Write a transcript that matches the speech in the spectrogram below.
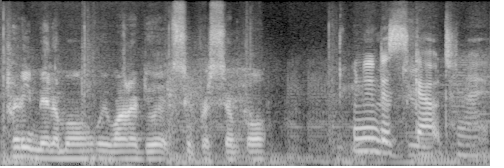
Pretty minimal. We want to do it super simple. We need to scout tonight.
